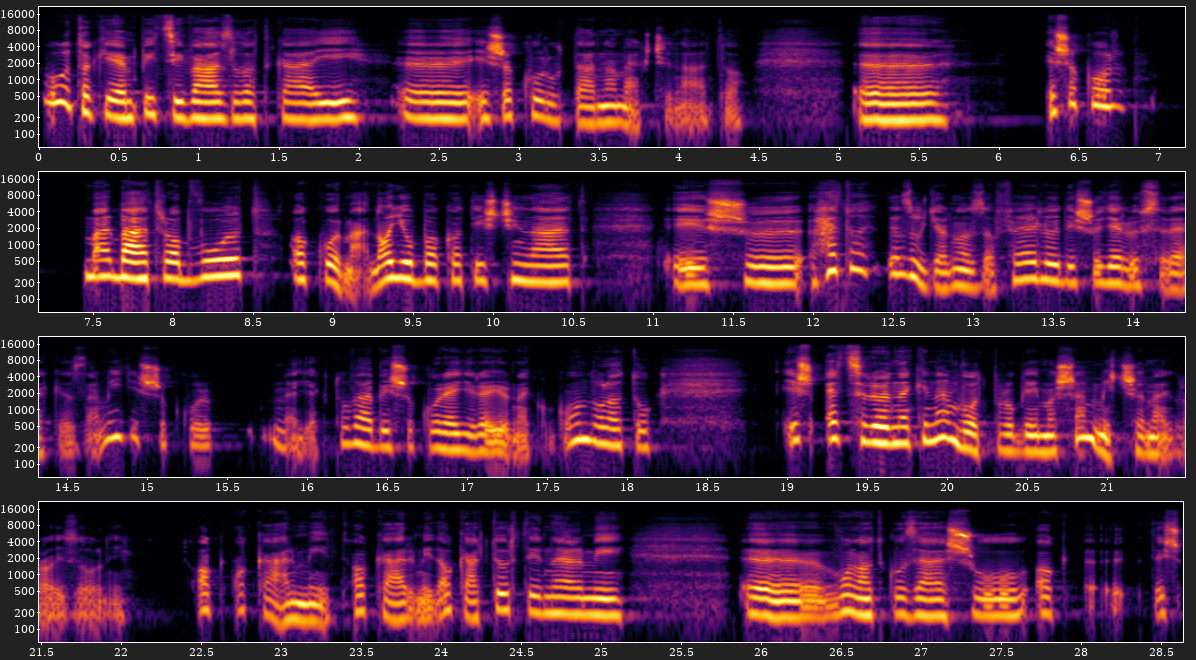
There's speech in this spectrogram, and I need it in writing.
Voltak ilyen pici vázlatkái, és akkor utána megcsinálta. És akkor már bátrabb volt, akkor már nagyobbakat is csinált, és hát ez ugyanaz a fejlődés, hogy először elkezdem így, és akkor megyek tovább, és akkor egyre jönnek a gondolatok, és egyszerűen neki nem volt probléma semmit sem megrajzolni. Ak- akármit, akármit, akár történelmi vonatkozású, és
